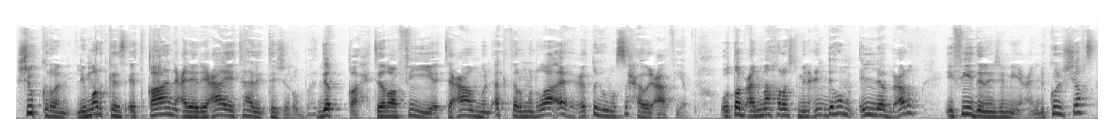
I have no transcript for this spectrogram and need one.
شكرا لمركز إتقان على رعاية هذه التجربة. دقة احترافية تعامل أكثر من رائع يعطيهم الصحة والعافية. وطبعا ما خرجت من عندهم إلا بعرض يفيدنا جميعا. لكل شخص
